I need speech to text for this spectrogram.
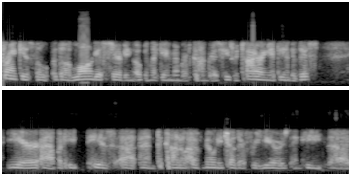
Frank is the the longest serving openly gay member of Congress. He's retiring at the end of this year, uh, but he he is uh, and Takano have known each other for years, and he uh,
